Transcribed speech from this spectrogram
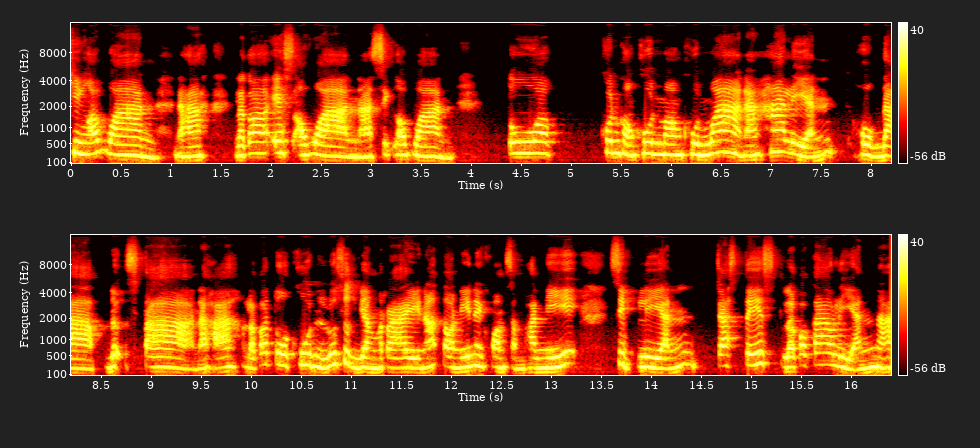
King of One นะคะแล้วก็ S of One นะ Six of One ตัว คนของคุณมองคุณว่านะห้าเหรียญหกดาบ The Star นะคะ แล้วก็ตัวคุณรู้สึกอย่างไรนะ ตอนนี้ในความสัมพันธ์นี้สิบเหรียญ Justice แล้วก็เก้าเหรียญนะ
